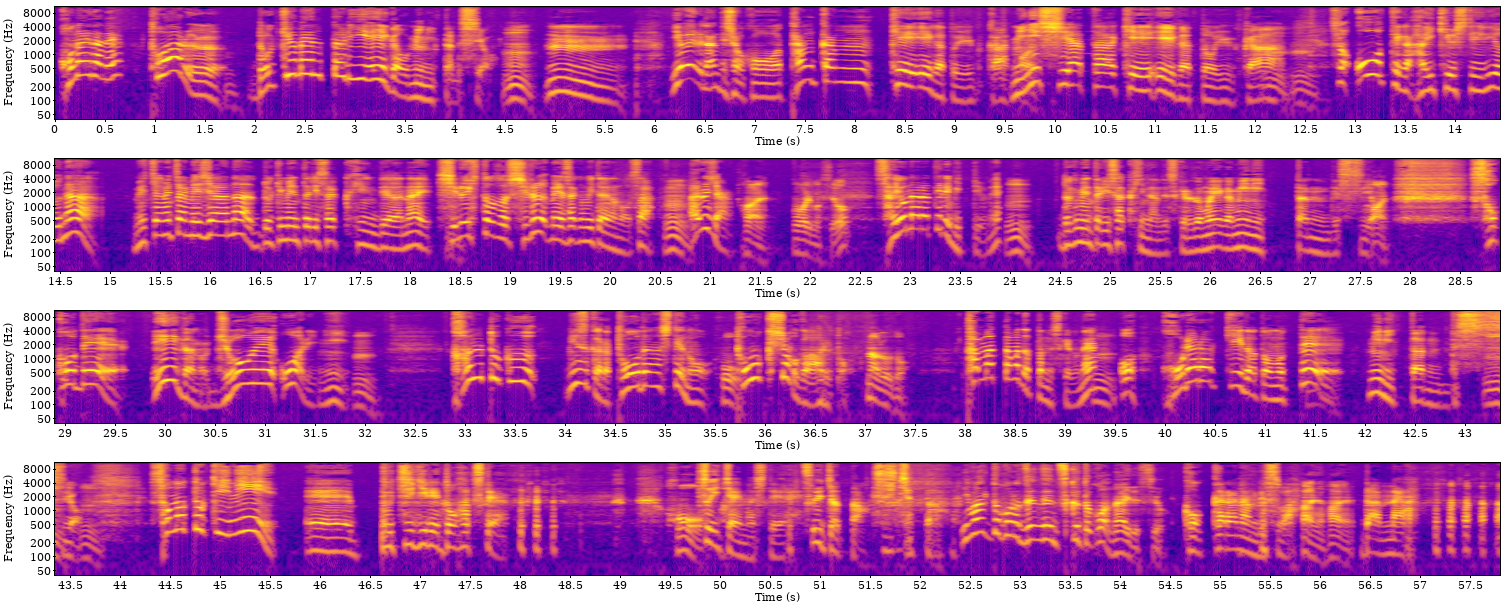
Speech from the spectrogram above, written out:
この間ね、とあるドキュメンタリー映画を見に行ったんですよ。うん。うん。いわゆるなんでしょう、こう、単館系映画というか、ミニシアター系映画というか、うんうんその大手が配給しているような、めちゃめちゃメジャーなドキュメンタリーぞ品ではない、知る人ぞ知る名作みたいなのをさ、うんあるじゃん。はい。わかりますよ。さよならテレビっていうね、うん。ドキュメンタリー作品なんですけれども、映画見に行ったんですよ。はい。そこで、映画の上映終わりに、うん。監督自ら登壇してのトークショーがあると。なるほど。たまたまだったんですけどね。うんあ、こりゃラッキーだと思って、見に行ったんですよ。うんうんその時に、えー、ブチギレド発点、ほう。ついちゃいまして。ついちゃった。ついちゃった。今のところ全然つくとこはないですよ。こっからなんですわ。はいはい。旦那。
